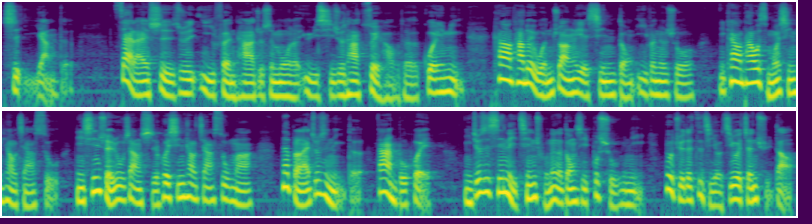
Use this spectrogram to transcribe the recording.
是一样的。再来是就是义愤，她就是摸了玉溪，就是她最好的闺蜜，看到她对文壮烈心动，义愤就说：“你看到她为什么会心跳加速？你薪水入账时会心跳加速吗？那本来就是你的，当然不会。你就是心里清楚那个东西不属于你，又觉得自己有机会争取到。”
